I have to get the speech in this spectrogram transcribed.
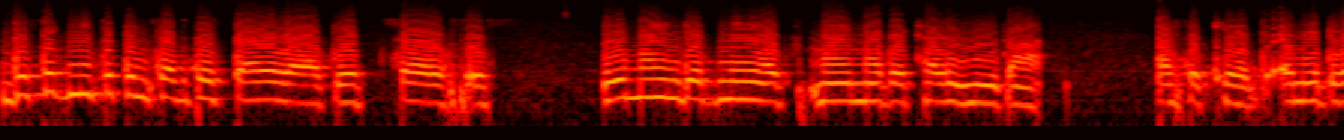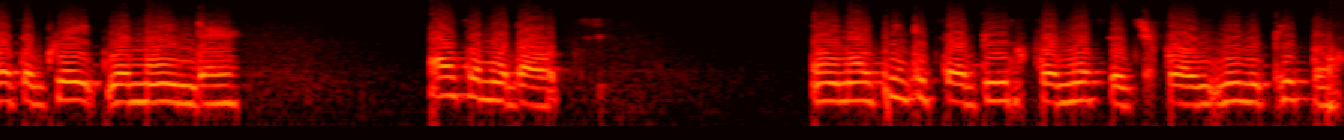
the significance of this dialogue itself is reminded me of my mother telling me that as a kid. And it was a great reminder as an adult. And I think it's a beautiful message for many people.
